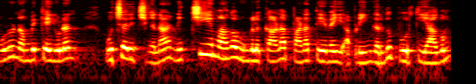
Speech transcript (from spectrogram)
முழு நம்பிக்கையுடன் உச்சரிச்சிங்கன்னா நிச்சயமாக உங்களுக்கான பண தேவை அப்படிங்கிறது பூர்த்தியாகும்.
